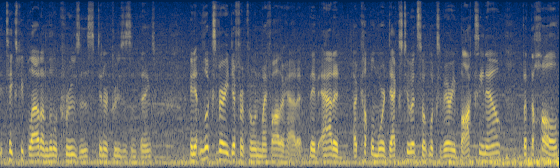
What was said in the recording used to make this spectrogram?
It takes people out on little cruises, dinner cruises and things. And it looks very different from when my father had it. They've added a couple more decks to it, so it looks very boxy now. But the hull,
